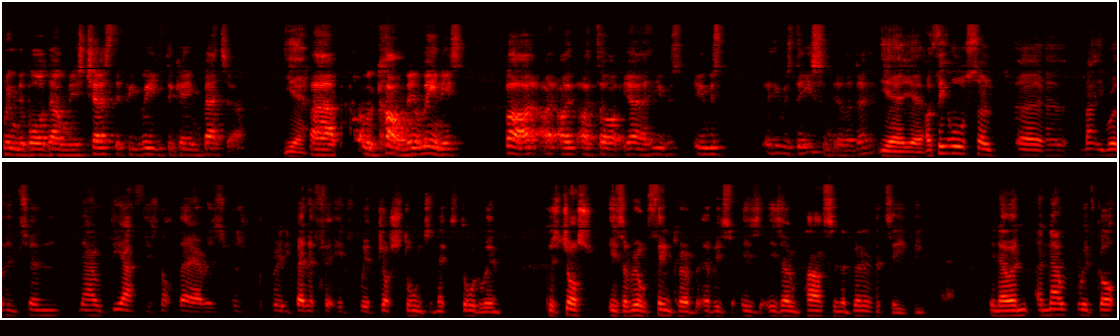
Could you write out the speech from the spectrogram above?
bring the ball down with his chest if he reads the game better. Yeah, Uh, it would come. You know what I mean? He's, but I, I, I thought, yeah, he was he was he was decent the other day. yeah, yeah. I think also uh, Matty Worthington now Diath is not there has, has really benefited with Josh Staunton next door to him because Josh is a real thinker of, of his, his his own passing ability. You know, and, and now we've got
